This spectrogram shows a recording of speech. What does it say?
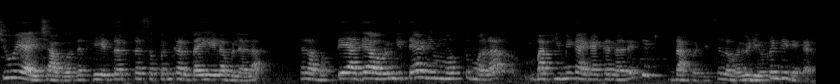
चिव यायच्या अगोदर. हे तर कसं पण करता येईल आपल्याला. चला मग ते आधी आवरून घेते आणि मग तुम्हाला बाकी मी काय काय करणार आहे ते दाखवते. चला मग व्हिडिओ कंटिन्यू करा.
